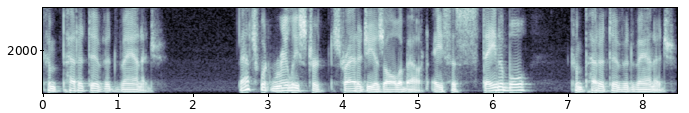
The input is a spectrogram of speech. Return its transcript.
competitive advantage. That's what really st- strategy is all about a sustainable competitive advantage.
